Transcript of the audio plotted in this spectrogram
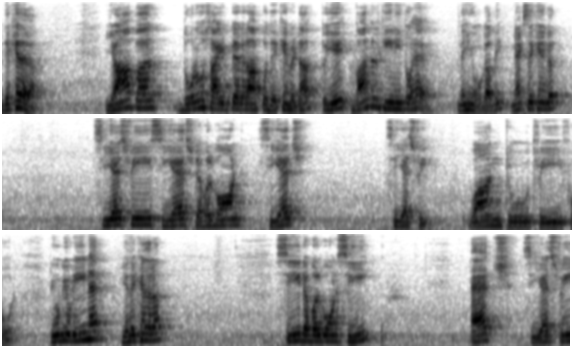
देखें ज़रा, यहाँ पर दोनों साइड पे अगर आपको देखें बेटा तो ये वन अल्कीन ही तो है। नहीं होगा भी। नेक्स्ट देखें अगर। C H three C H double bond C H C H three one two three four two butene है. ये देखें ज़रा. C double bond C H C H three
